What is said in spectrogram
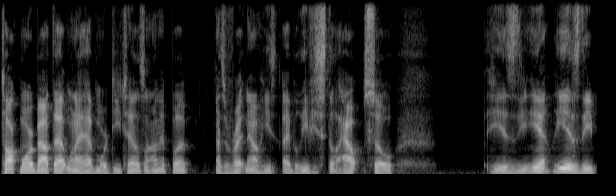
talk more about that when I have more details on it, but as of right now, he's I believe he's still out, so he is the yeah he is the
